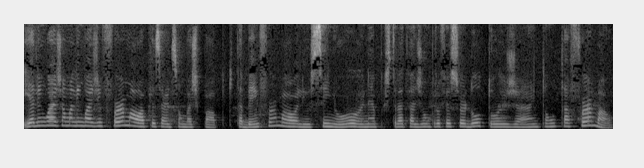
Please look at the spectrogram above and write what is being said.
E a linguagem é uma linguagem formal, apesar de ser um bate-papo, que tá bem formal ali, o senhor, né, por se tratar de um professor doutor já, então tá formal.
